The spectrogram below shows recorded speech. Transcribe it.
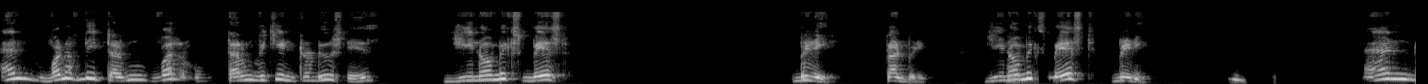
And one of the term, one term which he introduced is genomics based breeding, plant breeding. Genomics based breeding. And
